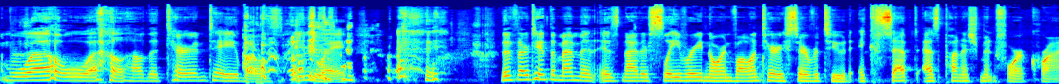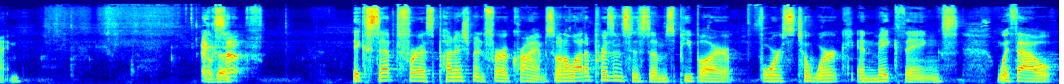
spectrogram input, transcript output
well, well, how the turntables. Anyway, the 13th Amendment is neither slavery nor involuntary servitude except as punishment for a crime. Except, Except for as punishment for a crime. So, in a lot of prison systems, people are forced to work and make things without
